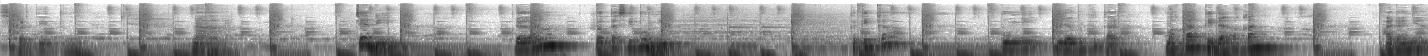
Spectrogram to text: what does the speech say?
Seperti itu. Nah, jadi dalam rotasi bumi ketika bumi tidak berputar, maka tidak akan adanya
